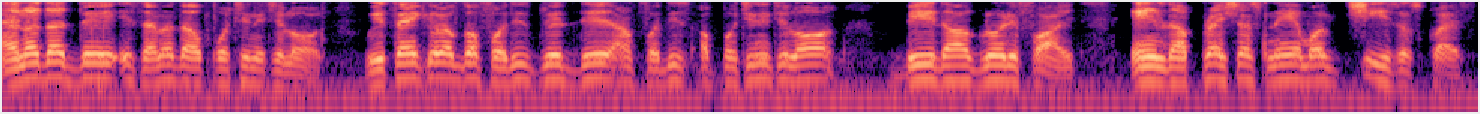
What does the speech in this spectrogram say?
Another day is another opportunity, Lord. We thank you, Lord God, for this great day and for this opportunity, Lord. Be thou glorified in the precious name of Jesus Christ.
